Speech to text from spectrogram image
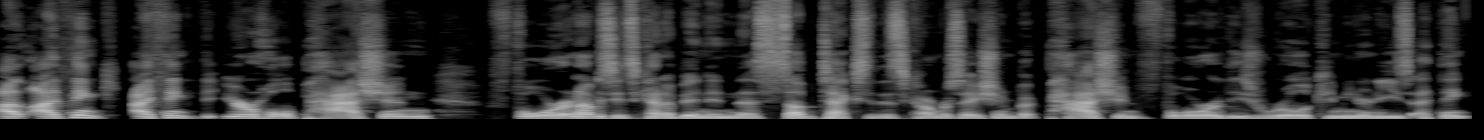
I, I think, I think that your whole passion for, and obviously it's kind of been in the subtext of this conversation, but passion for these rural communities. I think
